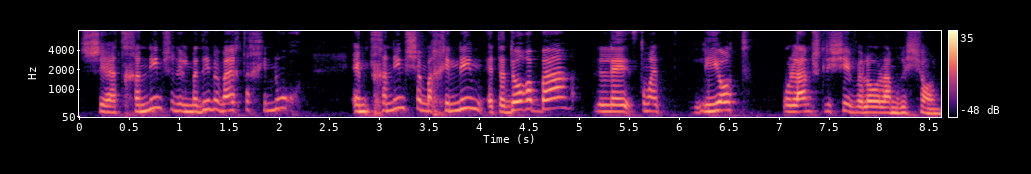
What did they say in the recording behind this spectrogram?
שהתכנים שנלמדים במערכת החינוך הם תכנים שמכינים את הדור הבא, זאת אומרת, להיות עולם שלישי ולא עולם ראשון.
